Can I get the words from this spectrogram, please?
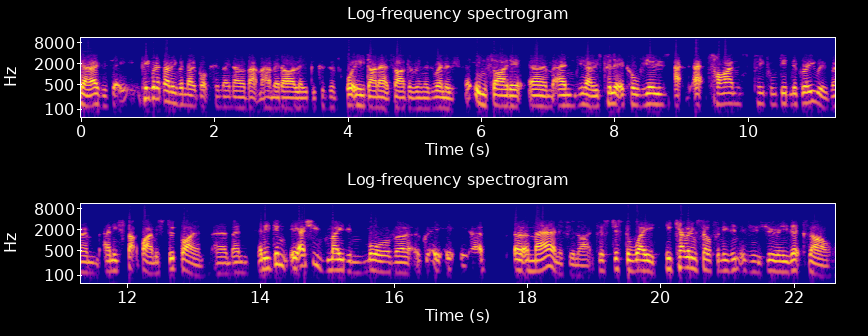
you know, as you say, people that don't even know boxing, they know about Muhammad Ali because of what he done outside the ring as well as inside it. Um, and, you know, his political views at, at times people didn't agree with. Um, and he stuck by him, he stood by him. Um, and, and he didn't, it actually made him more of a, a, a a man, if you like. Just just the way he carried himself in his interviews during his exile.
